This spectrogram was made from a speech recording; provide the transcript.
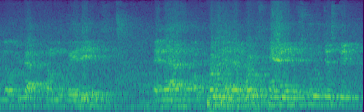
you know, you have to come the way it is. And as a person that works in the school district,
